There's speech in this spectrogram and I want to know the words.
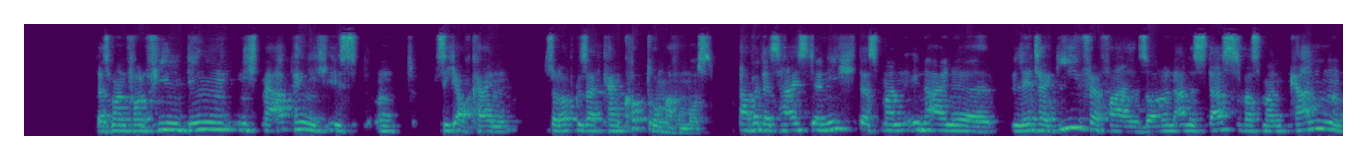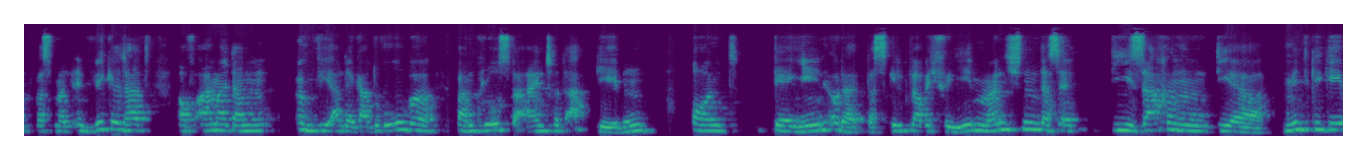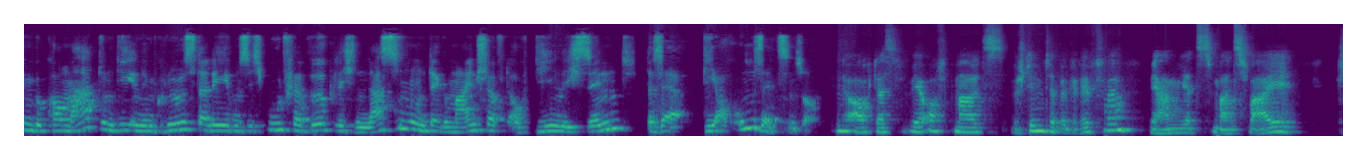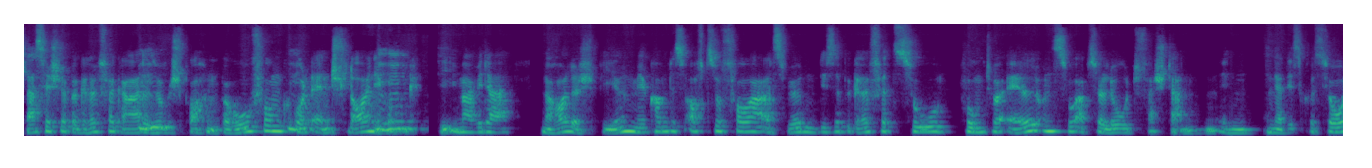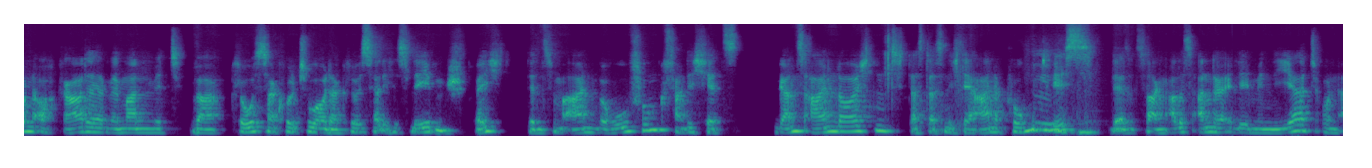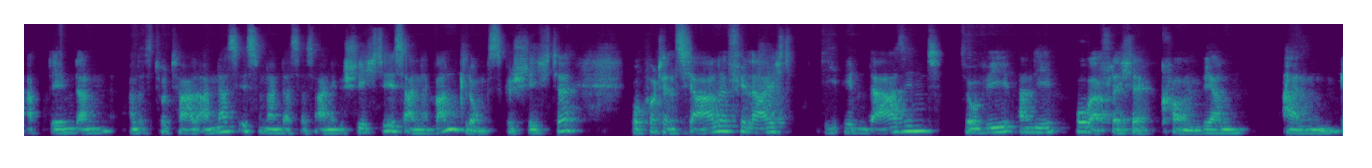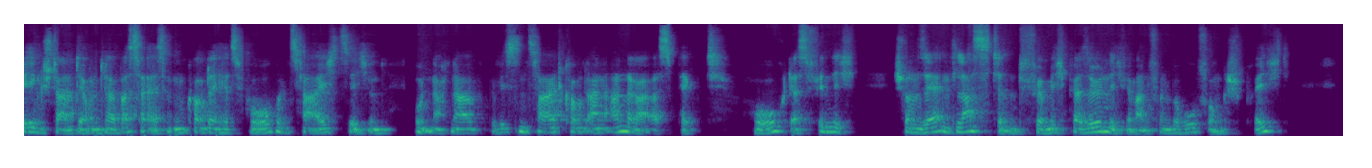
dass man von vielen Dingen nicht mehr abhängig ist und sich auch kein, salopp gesagt, keinen Kopf drum machen muss. Aber das heißt ja nicht, dass man in eine Lethargie verfallen soll und alles das, was man kann und was man entwickelt hat, auf einmal dann irgendwie an der Garderobe beim Klostereintritt abgeben. Und derjenige, oder das gilt, glaube ich, für jeden Mönchen, dass er die Sachen, die er mitgegeben bekommen hat und die in dem Klösterleben sich gut verwirklichen lassen und der Gemeinschaft auch dienlich sind, dass er die auch umsetzen soll. Ich finde auch, dass wir oftmals bestimmte Begriffe, wir haben jetzt mal zwei klassische Begriffe gerade mhm. so besprochen, Berufung mhm. und Entschleunigung, mhm. die immer wieder eine Rolle spielen. Mir kommt es oft so vor, als würden diese Begriffe zu punktuell und zu absolut verstanden in, in der Diskussion, auch gerade wenn man mit über Klosterkultur oder klösterliches Leben spricht. Denn zum einen Berufung fand ich jetzt ganz einleuchtend, dass das nicht der eine Punkt mhm. ist, der sozusagen alles andere eliminiert und ab dem dann alles total anders ist, sondern dass das eine Geschichte ist, eine Wandlungsgeschichte, wo Potenziale vielleicht die eben da sind, so wie an die Oberfläche kommen. Wir haben einen Gegenstand, der unter Wasser ist und dann kommt er jetzt hoch und zeigt sich und, und nach einer gewissen Zeit kommt ein anderer Aspekt hoch. Das finde ich schon sehr entlastend für mich persönlich, wenn man von Berufung spricht.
